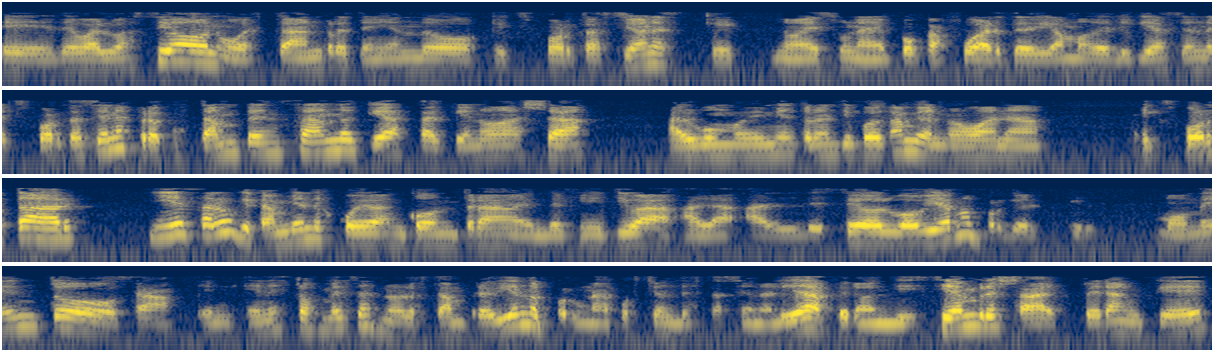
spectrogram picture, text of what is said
eh, devaluación o están reteniendo exportaciones, que no es una época fuerte, digamos, de liquidación de exportaciones, pero que están pensando que hasta que no haya algún movimiento en el tipo de cambio no van a exportar y es algo que también les juega en contra, en definitiva, al deseo del gobierno, porque el, momento, o sea, en, estos meses no lo están previendo por una cuestión de estacionalidad, pero en diciembre ya esperan que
